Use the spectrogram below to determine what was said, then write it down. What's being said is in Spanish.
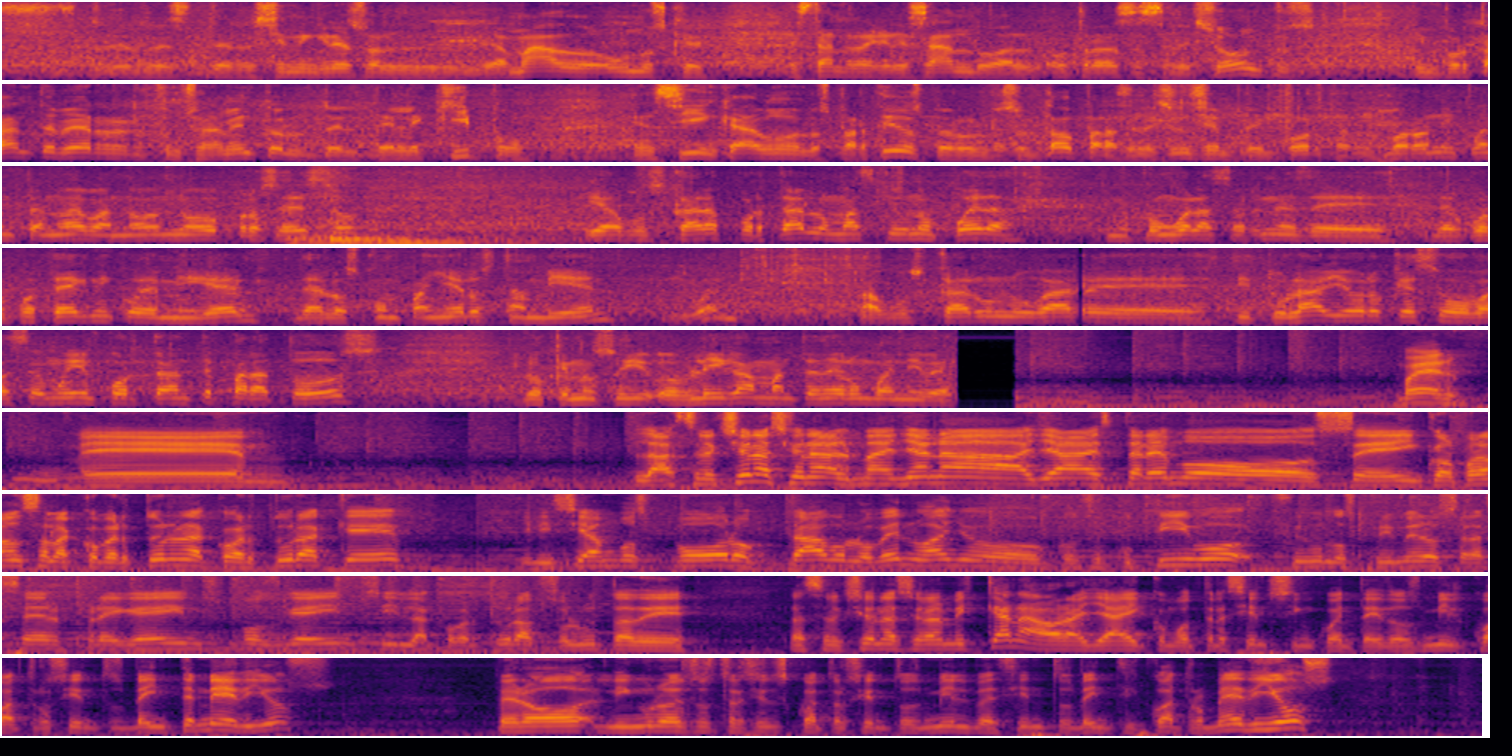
de, recién ingreso al llamado, unos que están regresando al, otra vez a selección. Pues importante ver el funcionamiento del, equipo en sí en cada uno de los partidos, pero el resultado para selección siempre importa. ¿no? Y cuenta nueva, ¿no? nuevo proceso y a buscar aportar lo más que uno pueda. Me pongo a las órdenes de, del cuerpo técnico, de Miguel, de los compañeros también. Y bueno, a buscar un lugar eh, titular. Yo creo que eso va a ser muy importante para todos, lo que nos obliga a mantener un buen nivel. Bueno, eh, la selección nacional, mañana ya estaremos eh, a la cobertura, en la cobertura que iniciamos por octavo, noveno año consecutivo. Fuimos los primeros a hacer pre-games, post-games y la cobertura absoluta de la selección nacional mexicana. Ahora ya hay como 352.420 medios pero ninguno de esos 300, 400 mil, 924 medios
